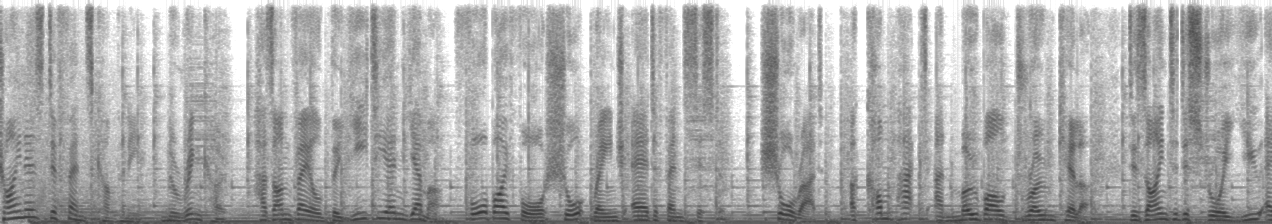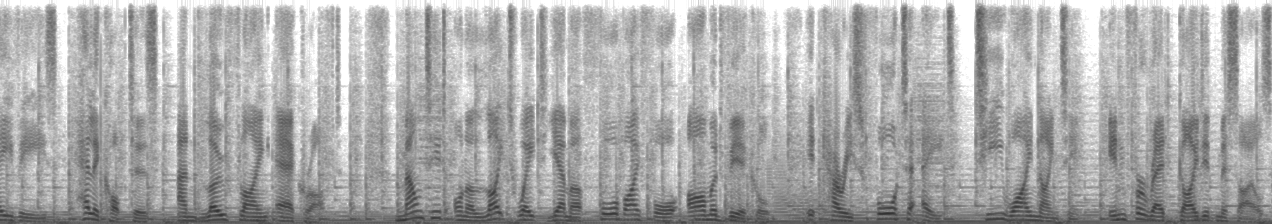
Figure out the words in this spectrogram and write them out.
China's defense company, Norinco, has unveiled the Yitian Yema 4x4 short-range air defense system, SHORAD, a compact and mobile drone killer designed to destroy UAVs, helicopters, and low-flying aircraft. Mounted on a lightweight Yema 4x4 armored vehicle, it carries 4 to 8 TY-90 infrared guided missiles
